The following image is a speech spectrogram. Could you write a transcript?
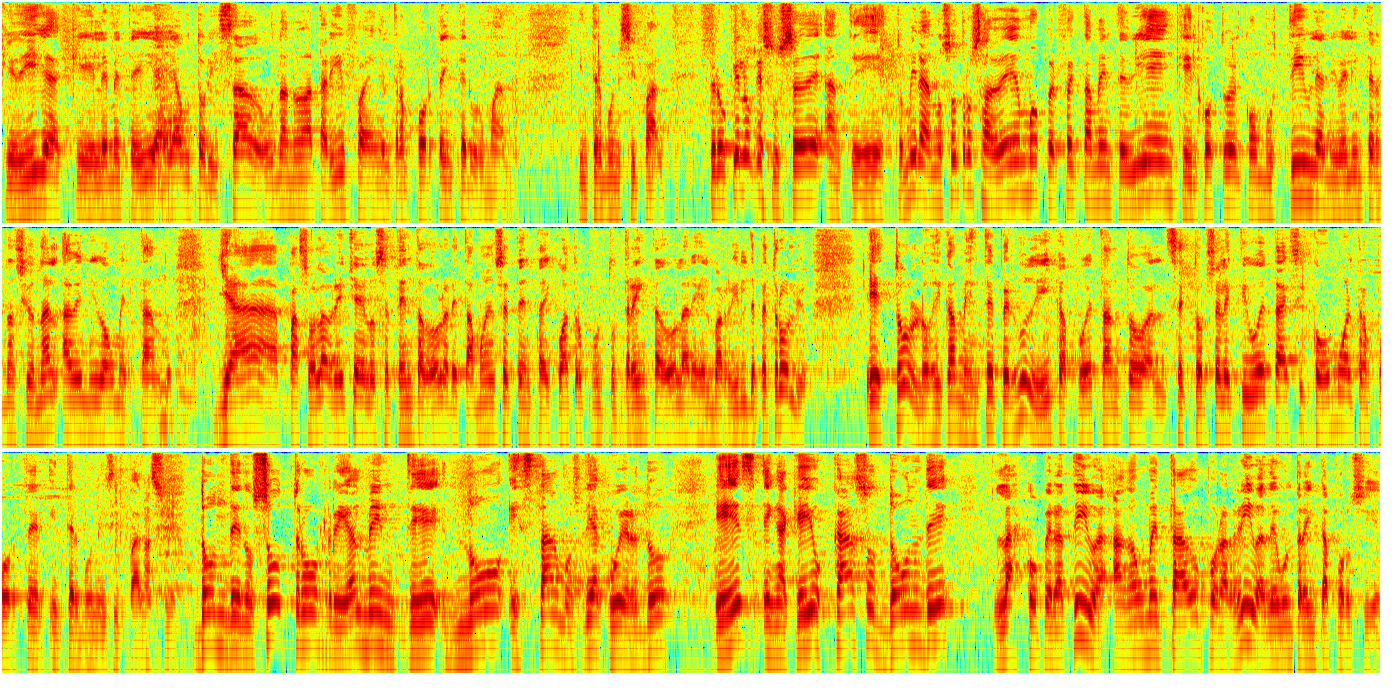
que diga que el MTI haya autorizado una nueva tarifa en el transporte interurbano, intermunicipal. Pero ¿qué es lo que sucede ante esto? Mira, nosotros sabemos perfectamente bien que el costo del combustible a nivel internacional ha venido aumentando. Ya pasó la brecha de los 70 dólares, estamos en 74.30 dólares el barril de petróleo. Esto lógicamente perjudica pues tanto al sector selectivo de taxi como al transporte intermunicipal. Así es. Donde nosotros realmente no estamos de acuerdo es en aquellos casos donde las cooperativas han aumentado por arriba de un 30%.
